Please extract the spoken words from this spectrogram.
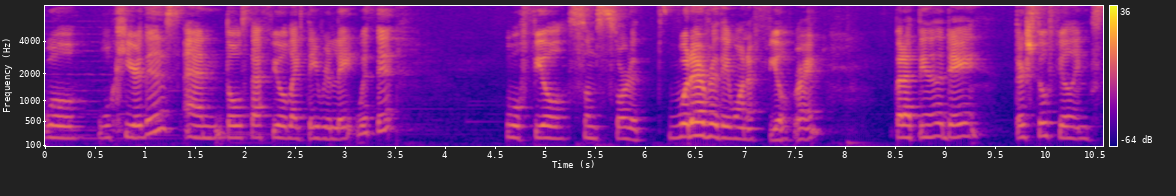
will will hear this and those that feel like they relate with it will feel some sort of whatever they want to feel, right? But at the end of the day, they're still feelings.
